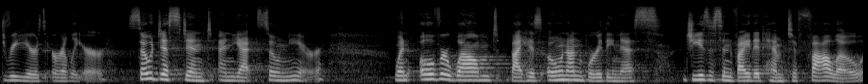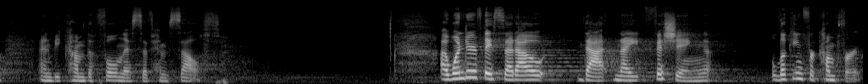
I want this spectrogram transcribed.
three years earlier, so distant and yet so near, when overwhelmed by his own unworthiness, Jesus invited him to follow and become the fullness of himself? I wonder if they set out that night fishing looking for comfort,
